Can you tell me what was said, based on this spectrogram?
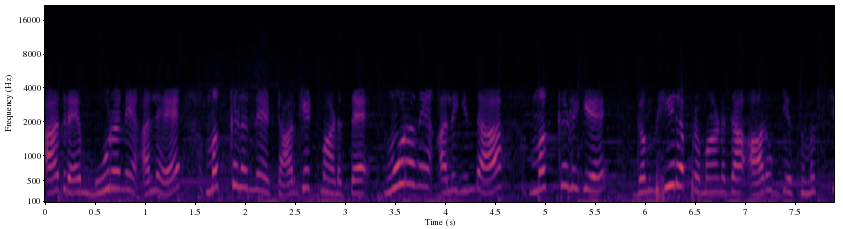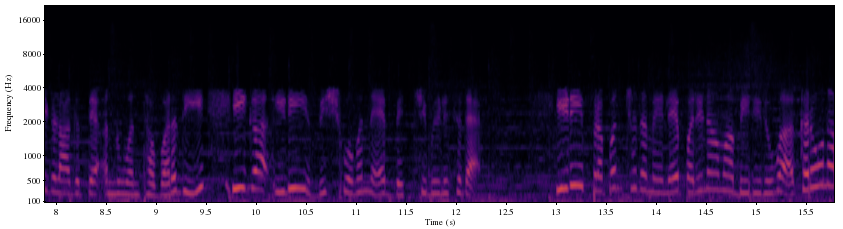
ಆದರೆ ಮೂರನೇ ಅಲೆ ಮಕ್ಕಳನ್ನೇ ಟಾರ್ಗೆಟ್ ಮಾಡುತ್ತೆ. ಮೂರನೇ ಅಲೆಯಿಂದ ಮಕ್ಕಳಿಗೆ ಗಂಭೀರ ಪ್ರಮಾಣದ ಆರೋಗ್ಯ ಸಮಸ್ಯೆಗಳಾಗುತ್ತೆ ಅನ್ನುವಂಥ ವರದಿ ಈಗ ಇಡೀ ವಿಶ್ವವನ್ನೇ ಬೆಚ್ಚಿ ಬೀಳಿಸಿದೆ ಇಡೀ ಪ್ರಪಂಚದ ಮೇಲೆ ಪರಿಣಾಮ ಬೀರಿರುವ ಕರೋನಾ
